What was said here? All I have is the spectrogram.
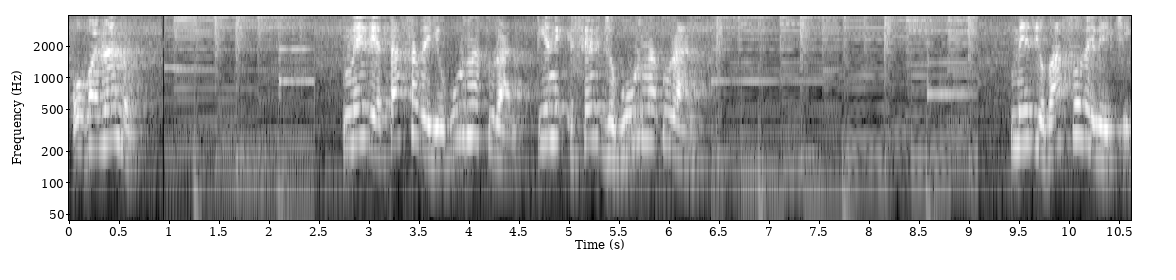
o banano, media taza de yogur natural, tiene que ser yogur natural, medio vaso de leche,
